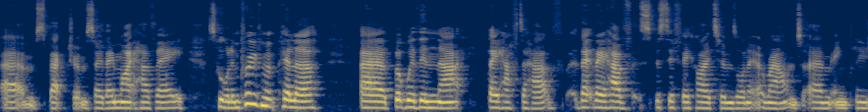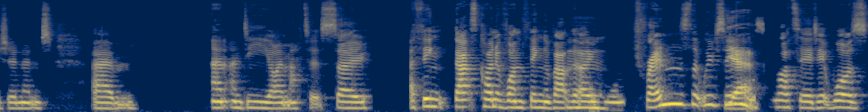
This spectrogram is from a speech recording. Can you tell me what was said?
um, spectrum. So they might have a school improvement pillar, uh, but within that, they have to have they, they have specific items on it around um, inclusion and, um, and and DEI matters. So I think that's kind of one thing about the mm. overall trends that we've seen. Yeah. Started, it was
